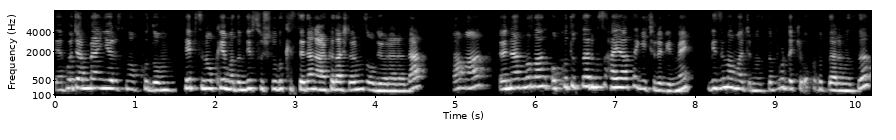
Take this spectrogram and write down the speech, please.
e, hocam ben yarısını okudum, hepsini okuyamadım diye suçluluk hisseden arkadaşlarımız oluyor arada. Ama önemli olan okuduklarımızı hayata geçirebilmek. Bizim amacımız da buradaki okuduklarımızı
